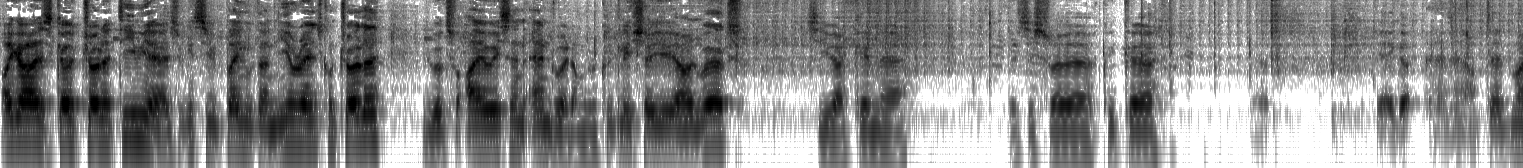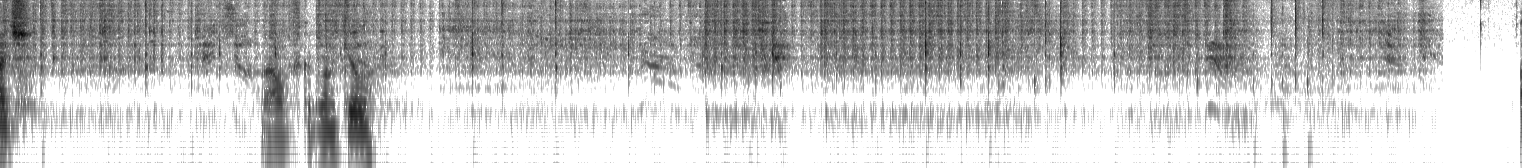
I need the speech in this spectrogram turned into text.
Hi guys, Gotroller Team here. As you can see, we're playing with our new range controller. It works for iOS and Android. I'm going to quickly show you how it works. See if I can. Uh, let's just throw a quick. Uh, uh, there you go. Not that much. Well, I've got one kill.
